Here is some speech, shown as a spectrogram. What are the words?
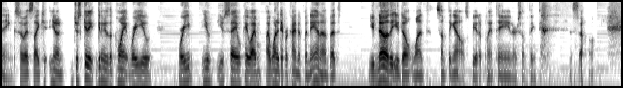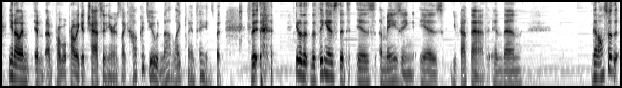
thing. So it's like you know, just getting getting to the point where you where you you you say, okay, well, I, I want a different kind of banana, but you know that you don't want something else, be it a plantain or something. so, you know, and and I probably will probably get chats in here. It's like, how could you not like plantains? But the you know the, the thing is that is amazing is you've got that and then then also the,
